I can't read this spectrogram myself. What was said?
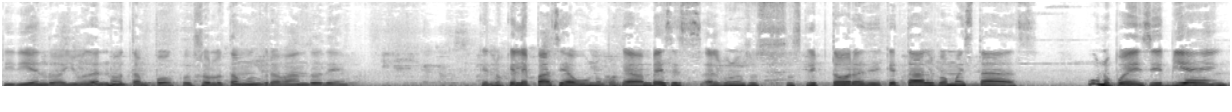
pidiendo ayuda, no tampoco, solo estamos grabando de qué es lo que le pase a uno, porque a veces algunos sus suscriptores de ¿qué tal? ¿Cómo estás? Uno puede decir bien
